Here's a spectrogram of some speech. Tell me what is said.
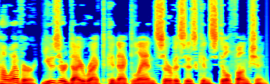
However, user Direct Connect LAN services can still function.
